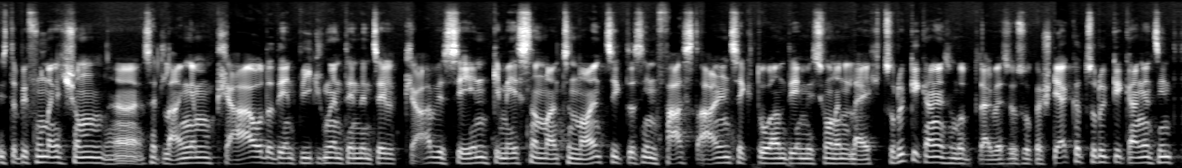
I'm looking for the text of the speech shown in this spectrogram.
ist der Befund eigentlich schon äh, seit langem klar oder die Entwicklungen tendenziell klar. Wir sehen gemessen an 1990, dass in fast allen Sektoren die Emissionen leicht zurückgegangen sind oder teilweise sogar stärker zurückgegangen sind,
